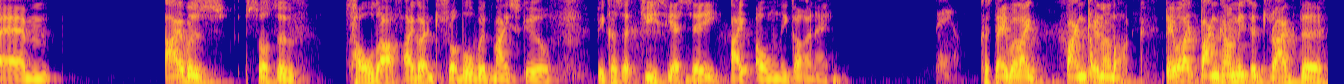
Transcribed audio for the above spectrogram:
um, I was sort of told off. I got in trouble with my school because at GCSE I only got an A. Damn. Because they were like banking on fuck? they were like banking on me to drag the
